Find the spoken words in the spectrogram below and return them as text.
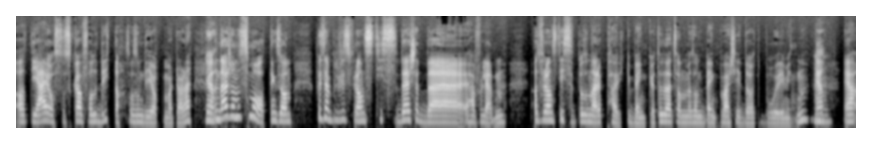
At jeg også skal få det dritt, da. Sånn som de åpenbart har det. Ja. Men det er sånne småting sånn For eksempel hvis Frans tisset Det skjedde her forleden. At Frans tisset på sånn parkbenk, vet du. Det er et sånn med sånn benk på hver side og et bord i midten. Ja. Ja,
